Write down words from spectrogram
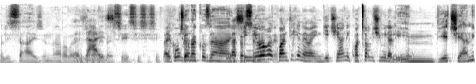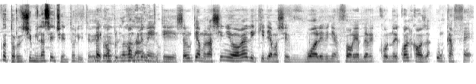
Gli size, una roba del genere. Sì, sì, sì. sì. Beh, comunque, C'è una cosa La signora, quanti che ne aveva in 10 anni? 14.000 litri. In 10 anni 14.600 litri. Beh, compl- complimenti. Salutiamo la signora, le chiediamo se vuole venire fuori a bere con noi qualcosa, un caffè.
